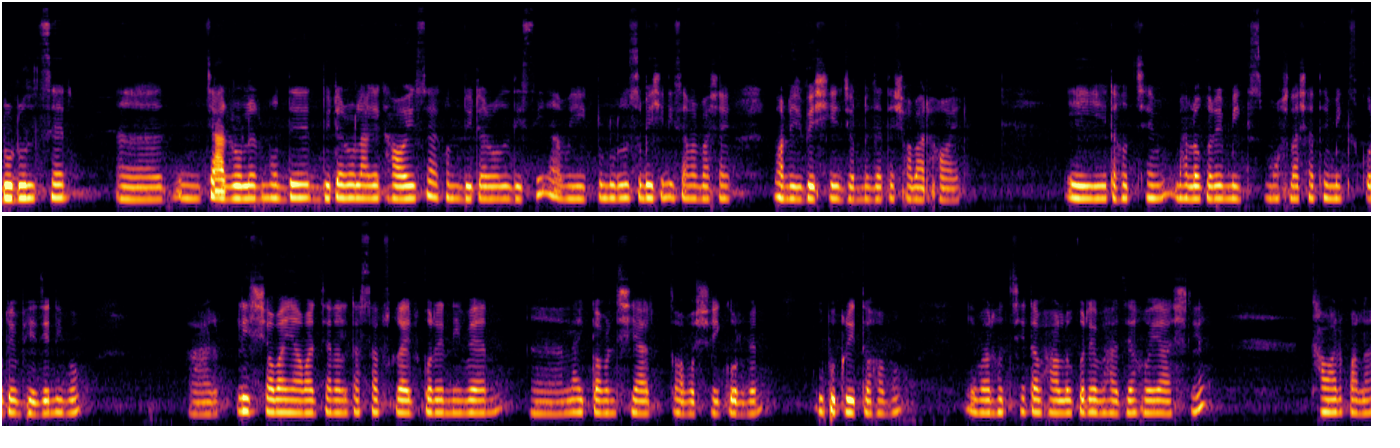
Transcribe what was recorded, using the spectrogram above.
নুডলসের চার রোলের মধ্যে দুইটা রোল আগে খাওয়া হয়েছে, এখন দুইটা রোল দিছি। আমি একটু নুডলস বেশি নিছি, আমার বাসায় মানুষ বেশি এর জন্য যাতে সবার হয়। এই এটা হচ্ছে ভালো করে মিক্স মশলার সাথে মিক্স করে ভেজে নিব। আর প্লিজ সবাই আমার চ্যানেলটা সাবস্ক্রাইব করে নেবেন লাইক কমেন্ট শেয়ার তো অবশ্যই করবেন। উপকৃত হব। এবার হচ্ছে এটা ভালো করে ভাজা হয়ে আসলে খাওয়ার পালা।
